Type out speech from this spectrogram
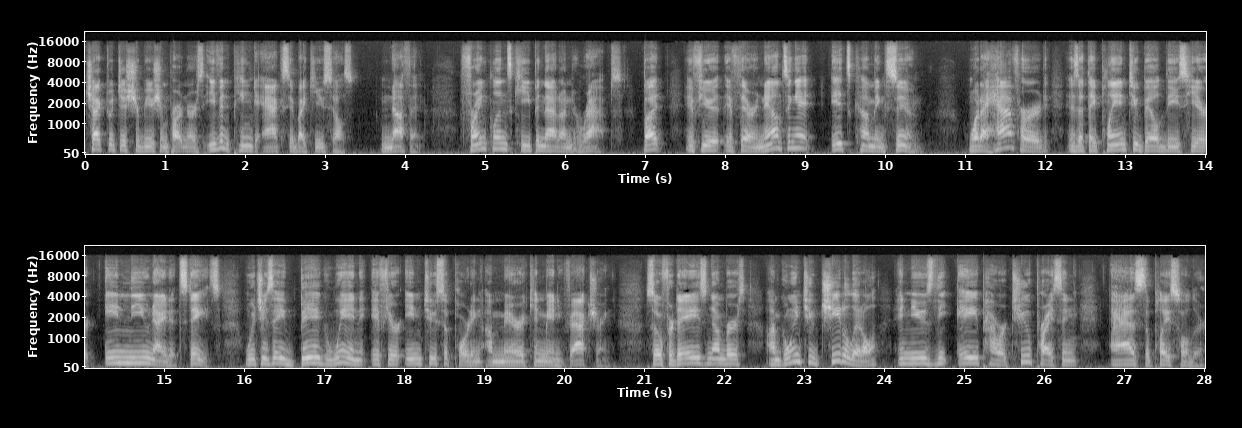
checked with distribution partners, even pinged Axia by Qcells. Nothing. Franklin's keeping that under wraps. But if you if they're announcing it, it's coming soon. What I have heard is that they plan to build these here in the United States, which is a big win if you're into supporting American manufacturing. So for today's numbers, I'm going to cheat a little and use the aPower 2 pricing as the placeholder.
